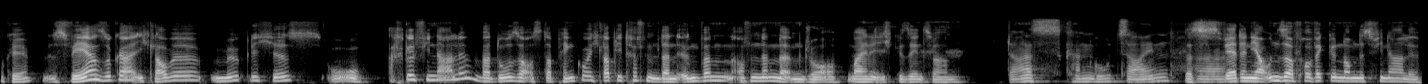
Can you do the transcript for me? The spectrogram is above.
Okay, es wäre sogar, ich glaube, mögliches, oh, Achtelfinale, Badosa Ostapenko. Ich glaube, die treffen dann irgendwann aufeinander im Draw, meine ich gesehen zu haben. Das kann gut sein. Das äh, wäre dann ja unser vorweggenommenes Finale.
